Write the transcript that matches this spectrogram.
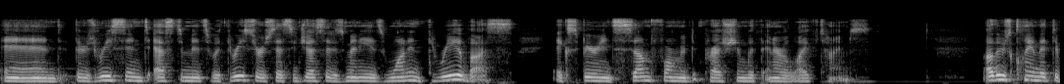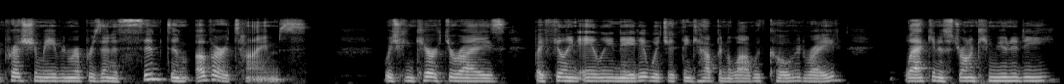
And there's recent estimates with research that suggest that as many as one in three of us experience some form of depression within our lifetimes. Others claim that depression may even represent a symptom of our times, which can characterize by feeling alienated, which I think happened a lot with COVID, right? Lacking a strong community,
